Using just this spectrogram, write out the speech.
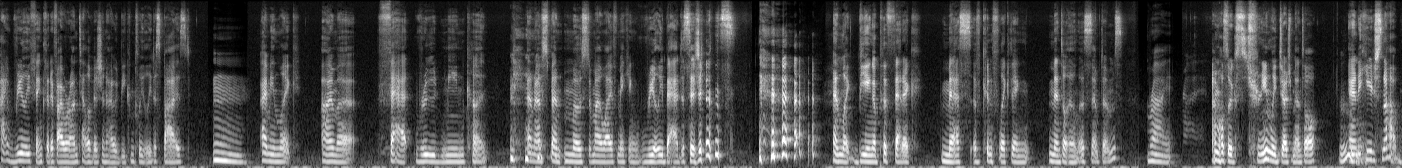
I really think that if I were on television, I would be completely despised. Mm. I mean, like, I'm a fat, rude, mean cunt. And I've spent most of my life making really bad decisions. and like being a pathetic mess of conflicting mental illness symptoms. Right. I'm also extremely judgmental Ooh. and a huge snob.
